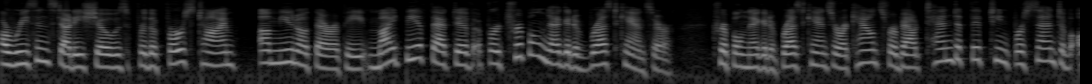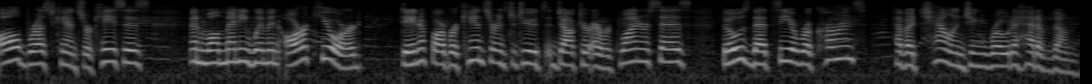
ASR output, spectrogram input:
A recent study shows for the first time immunotherapy might be effective for triple negative breast cancer. Triple negative breast cancer accounts for about 10 to 15 percent of all breast cancer cases, and while many women are cured, Dana-Farber Cancer Institute's Dr. Eric Winer says those that see a recurrence have a challenging road ahead of them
